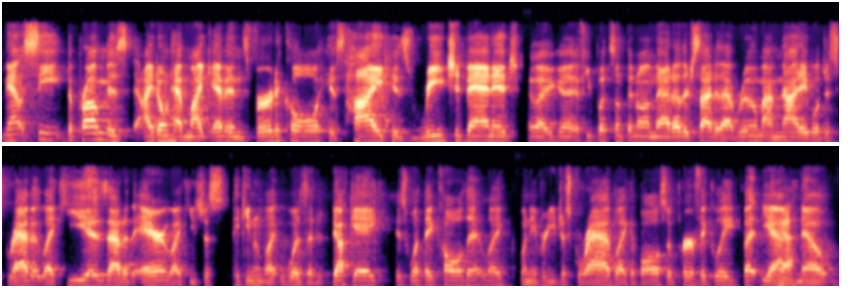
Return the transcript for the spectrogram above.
Now, see, the problem is I don't have Mike Evans vertical, his height, his reach advantage. Like, uh, if you put something on that other side of that room, I'm not able to just grab it like he is out of the air. Like he's just picking, like, was it a duck egg is what they called it? Like, whenever you just grab like a ball so perfectly. But yeah, yeah. no,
